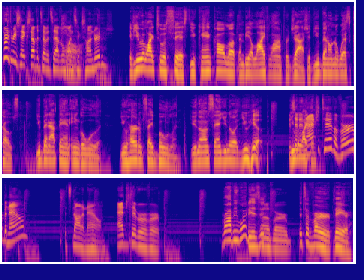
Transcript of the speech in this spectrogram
336 777 1600. If you would like to assist, you can call up and be a lifeline for Josh. If you've been on the West Coast, you've been out there in Inglewood, you heard him say boolin. You know what I'm saying? You know you hip. Is You it an like to- adjective, a verb, a noun? It's not a noun. Adjective or a verb? Robbie, what is it? A verb. it's a verb there.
